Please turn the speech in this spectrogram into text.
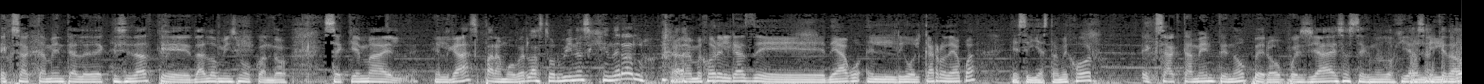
Exactamente, a la electricidad que da lo mismo cuando se quema el, el gas para mover las turbinas y generarlo. a lo mejor el gas de, de agua el digo el carro de agua ese ya está mejor Exactamente, ¿no? Pero pues ya esas tecnologías han quedado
